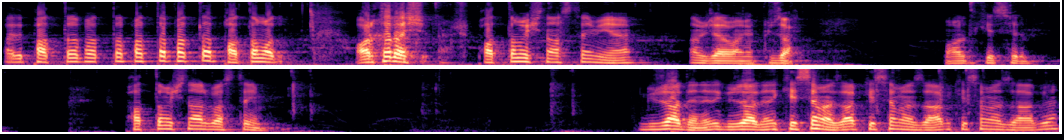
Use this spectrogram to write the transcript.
Hadi patla patla patla patla patlamadı. Arkadaş şu patlama işini hastayım ya. Tamam Cervan yok güzel. Vardı keselim. Şu patlama işini harbi hastayım. Güzel denedi güzel denedi. Kesemez abi kesemez abi kesemez abi.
